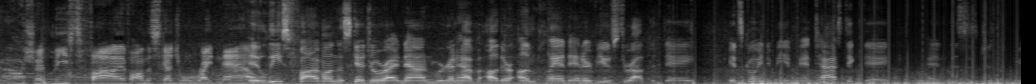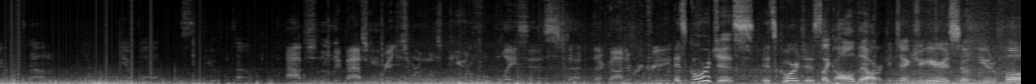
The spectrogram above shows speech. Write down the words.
Gosh, at least five on the schedule right now. At least five on the schedule right now, and we're gonna have other unplanned interviews throughout the day. It's going to be a fantastic day, and this is just a beautiful town. Yeah, Matt, this is a beautiful town. Absolutely, Basking Ridge is one of the most beautiful places that, that God ever created. It's gorgeous. It's gorgeous. Like all the architecture here is so beautiful.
